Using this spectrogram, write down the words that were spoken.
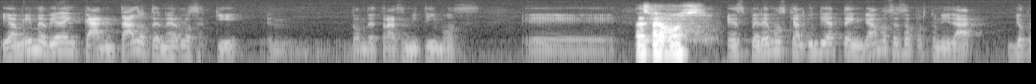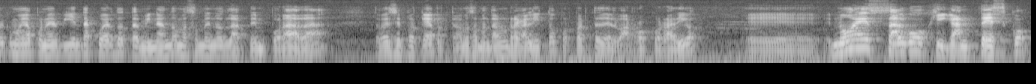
Y a mí me hubiera encantado tenerlos aquí, en donde transmitimos. Eh, esperamos. Esperemos que algún día tengamos esa oportunidad. Yo creo que me voy a poner bien de acuerdo terminando más o menos la temporada. Te voy a decir por qué, porque te vamos a mandar un regalito por parte del Barroco Radio. Eh, no es algo gigantesco,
